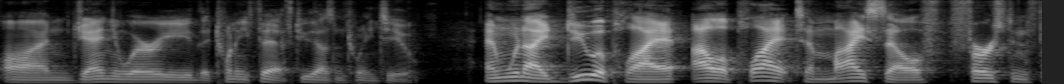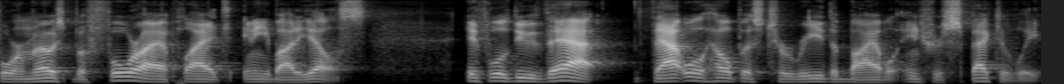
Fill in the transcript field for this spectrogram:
on January the 25th, 2022. And when I do apply it, I'll apply it to myself first and foremost before I apply it to anybody else. If we'll do that, that will help us to read the Bible introspectively,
